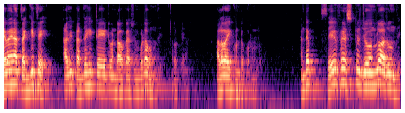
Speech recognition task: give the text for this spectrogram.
ఏమైనా తగ్గితే అది పెద్ద హిట్ అయ్యేటువంటి అవకాశం కూడా ఉంది. ఓకే. అలవైకుంఠపురంలో. అంటే సేఫెస్ట్ జోన్లో అది ఉంది.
